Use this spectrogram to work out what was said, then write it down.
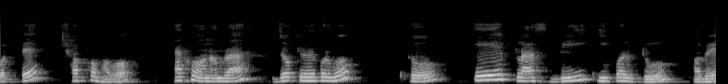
করতে সক্ষম হব। এখন আমরা যোগ কীভাবে করব? তো A plus B equal to হবে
